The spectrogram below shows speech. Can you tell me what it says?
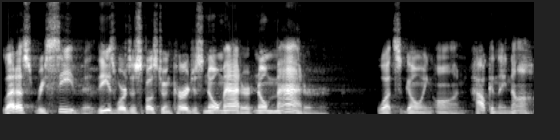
Let us receive it. These words are supposed to encourage us no matter, no matter what's going on. How can they not?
